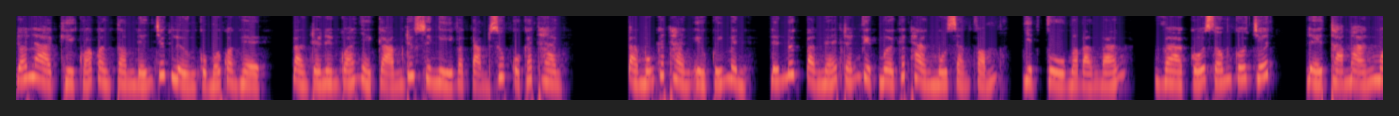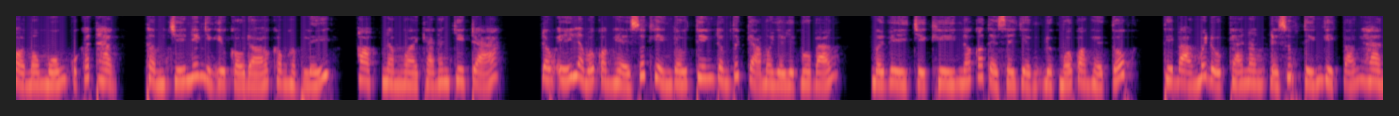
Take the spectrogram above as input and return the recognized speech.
Đó là khi quá quan tâm đến chất lượng của mối quan hệ, bạn trở nên quá nhạy cảm trước suy nghĩ và cảm xúc của khách hàng. Bạn muốn khách hàng yêu quý mình đến mức bạn né tránh việc mời khách hàng mua sản phẩm, dịch vụ mà bạn bán và cố sống cố chết để thỏa mãn mọi mong muốn của khách hàng, thậm chí nếu những yêu cầu đó không hợp lý hoặc nằm ngoài khả năng chi trả. Đồng ý là mối quan hệ xuất hiện đầu tiên trong tất cả mọi giao dịch mua bán, bởi vì chỉ khi nó có thể xây dựng được mối quan hệ tốt thì bạn mới đủ khả năng để xúc tiến việc bán hàng.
